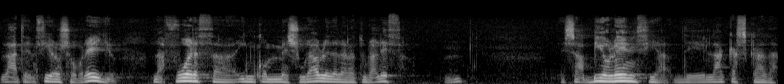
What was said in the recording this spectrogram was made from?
la atención sobre ello, la fuerza inconmensurable de la naturaleza esa violencia de la cascada.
